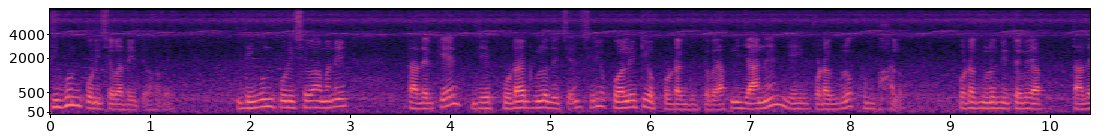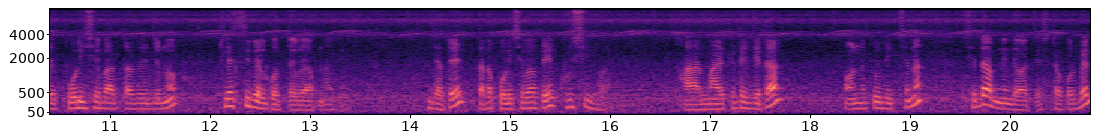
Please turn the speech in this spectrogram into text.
দ্বিগুণ পরিষেবা দিতে হবে। দ্বিগুণ পরিষেবা মানে তাদেরকে যে প্রোডাক্টগুলো দিচ্ছেন, সেগুলো কোয়ালিটি অফ প্রোডাক্ট দিতে হবে। আপনি জানেন যে এই প্রোডাক্টগুলো খুব ভালো। প্রোডাক্টগুলো দিতে হবে, তাদের পরিষেবা, তাদের জন্য ফ্লেক্সিবল করতে হবে আপনাকে। যাতে তারা পরিষেবা পেয়ে খুশি হয়। আর মার্কেটে যেটা অন্য কেউ দিচ্ছে না, সেটা আপনি দেওয়ার চেষ্টা করবেন।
